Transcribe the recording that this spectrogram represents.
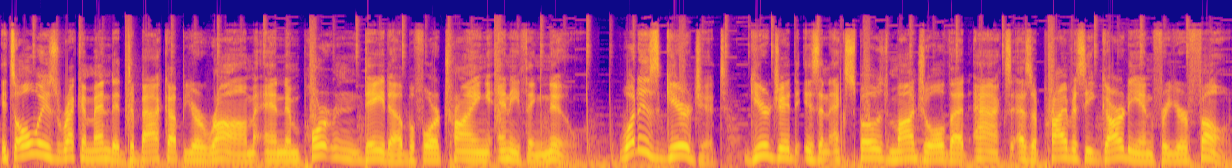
It's always recommended to back up your ROM and important data before trying anything new. What is Geergit? Geergit is an Xposed module that acts as a privacy guardian for your phone.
